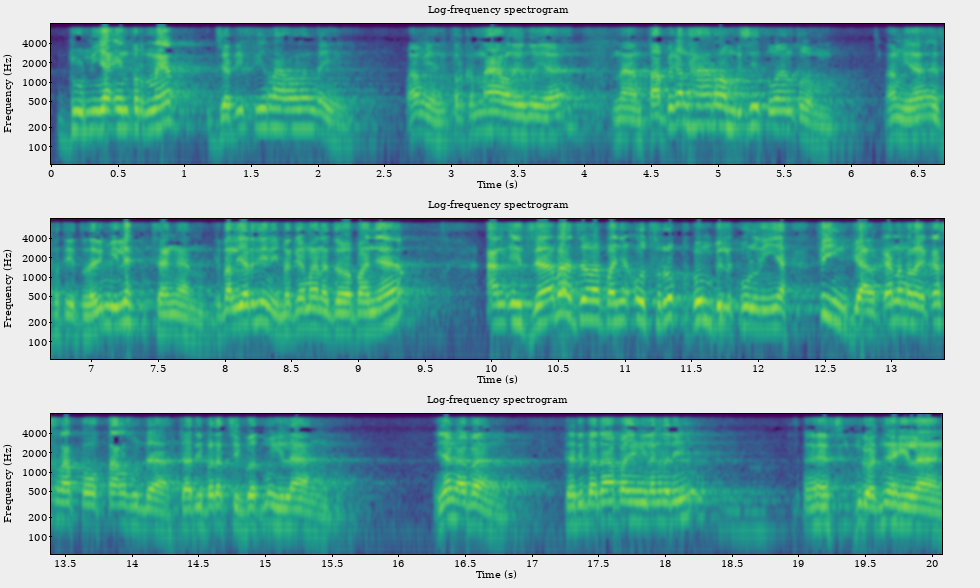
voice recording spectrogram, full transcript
dunia internet jadi viral nanti. Paham ya? Terkenal itu ya. Nah, tapi kan haram di situ antum. Paham ya? Seperti itu. Jadi milih jangan. Kita lihat ini bagaimana jawabannya. Al-ijabah jawabannya utrukhum bil kulliyah. Tinggalkan mereka secara total sudah daripada jenggotmu hilang. Ya enggak, Bang? Daripada apa yang hilang tadi? Eh, jenggotnya hilang.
